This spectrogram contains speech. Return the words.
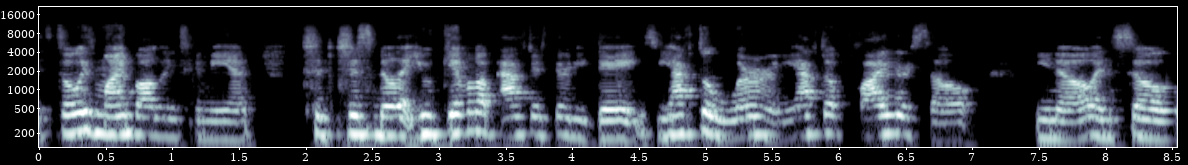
it's always mind-boggling to me to just know that you give up after 30 days. You have to learn. You have to apply yourself you know? And so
